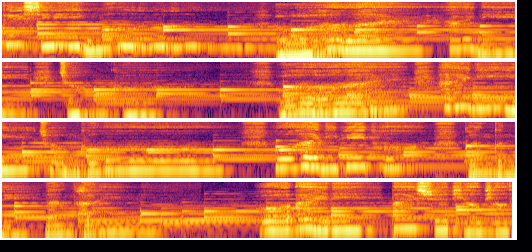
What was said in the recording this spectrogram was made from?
的心窝。我爱爱你中国，我爱爱你中国，我爱你碧波滚滚的南海。我爱你白雪飘飘的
